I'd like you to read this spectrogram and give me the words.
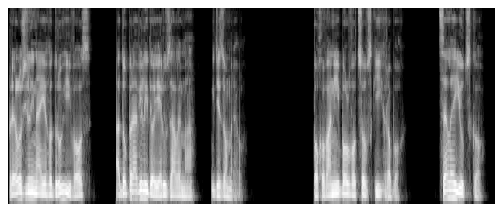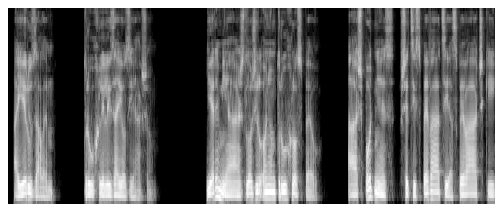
preložili na jeho druhý voz a dopravili do Jeruzalema, kde zomrel. Pochovaný bol v otcovských hroboch. Celé Judsko a Jeruzalem trúchlili za Joziášom. Jeremiáš zložil o ňom trúchlospev a až podnes všetci speváci a speváčky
